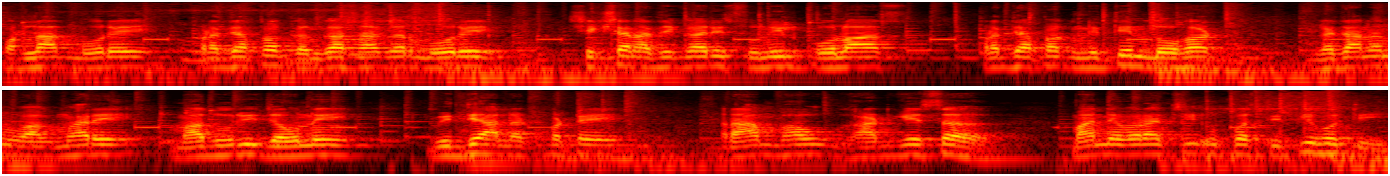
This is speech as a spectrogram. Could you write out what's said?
प्रल्हाद मोरे प्राध्यापक गंगासागर मोरे शिक्षण अधिकारी सुनील पोलास प्राध्यापक नितीन लोहट गजानन वाघमारे माधुरी जवने विद्या लटपटे रामभाऊ घाटगेसह मान्यवरांची उपस्थिती होती.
